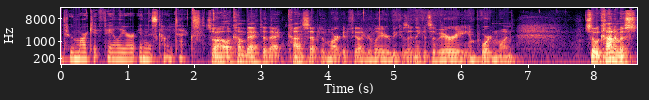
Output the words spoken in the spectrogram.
through market failure in this context. So I'll come back to that concept of market failure later because I think it's a very important one. So, economists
